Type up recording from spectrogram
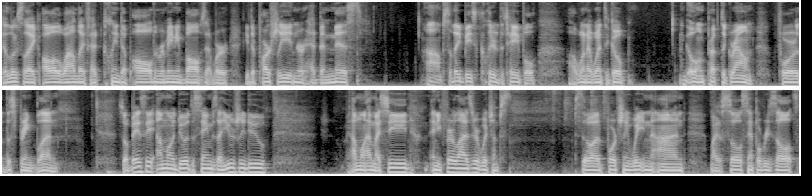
it looks like all the wildlife had cleaned up all the remaining bulbs that were either partially eaten or had been missed. Um, so they basically cleared the table uh, when I went to go go and prep the ground for the spring blend. So basically, I'm going to do it the same as I usually do. I'm going to have my seed, any fertilizer, which I'm still unfortunately waiting on my soil sample results.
